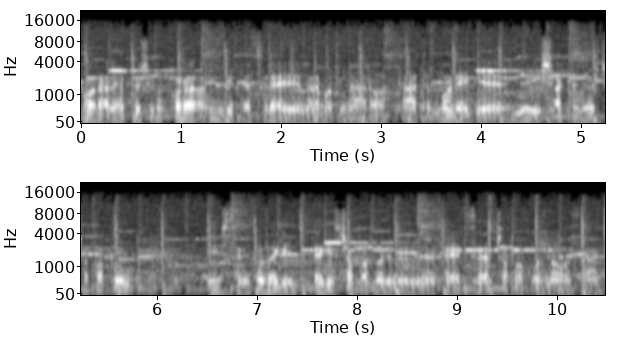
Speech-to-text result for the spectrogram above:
van rá lehetőség, akkor a Judit egyszer eljön velem a Dunára. Tehát van egy női sákányőr csapatom, és szerintem az egész, egész csapat nagyon örülne, ha egyszer csatlakozna hozzánk.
